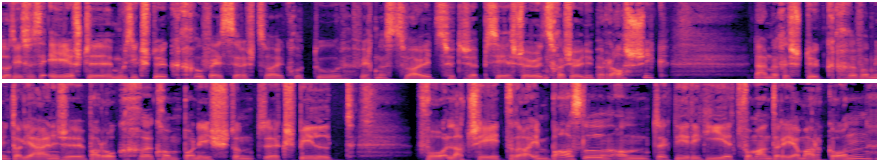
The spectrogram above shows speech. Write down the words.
lasse ich das erste Musikstück auf SRF 2 Kultur, vielleicht noch das zweite. Heute ist etwas sehr Schönes, eine schöne Überraschung. Nämlich ein Stück vom italienischen Barockkomponist und äh, gespielt von La Cetra in Basel und äh, dirigiert von Andrea Marcon.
